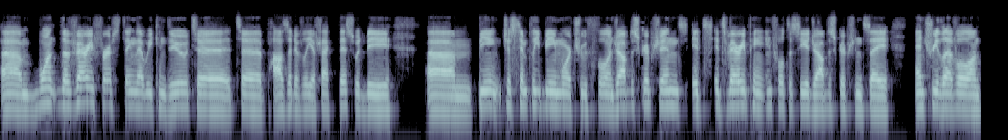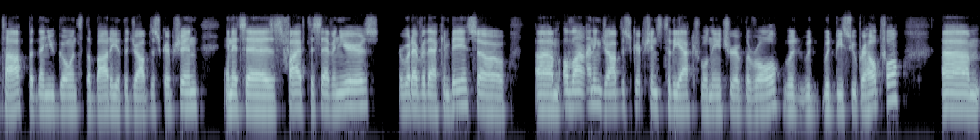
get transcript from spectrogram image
Um, one, the very first thing that we can do to to positively affect this would be um, being just simply being more truthful in job descriptions. It's it's very painful to see a job description say entry level on top, but then you go into the body of the job description and it says five to seven years or whatever that can be. So um, aligning job descriptions to the actual nature of the role would would, would be super helpful. Um,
